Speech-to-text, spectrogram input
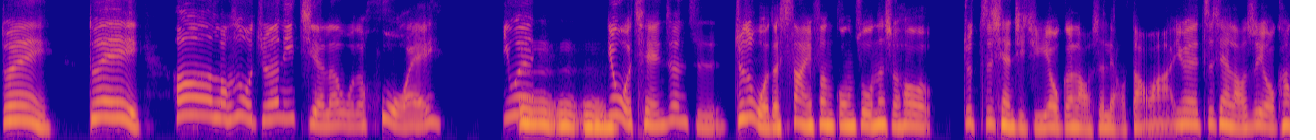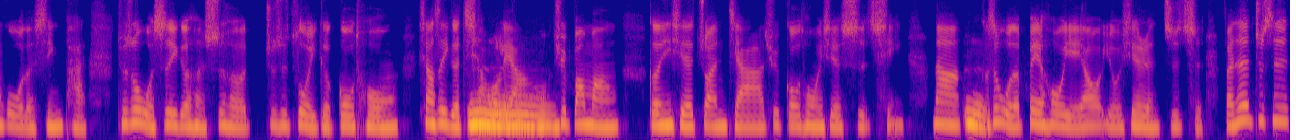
对对哦，老师，我觉得你解了我的惑哎。因为，嗯嗯嗯，因为我前一阵子就是我的上一份工作，那时候就之前几集也有跟老师聊到啊，因为之前老师有看过我的星盘，就说我是一个很适合就是做一个沟通，像是一个桥梁，去帮忙跟一些专家去沟通一些事情。那可是我的背后也要有一些人支持，反正就是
